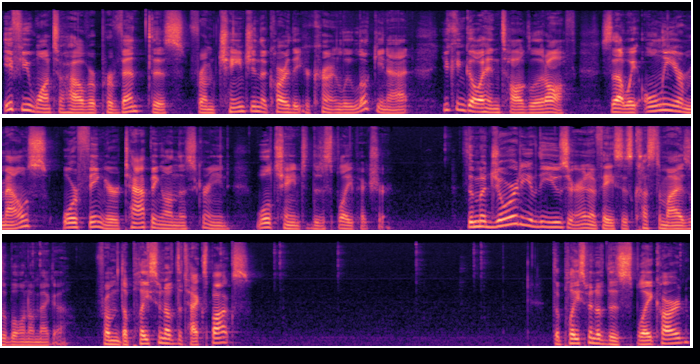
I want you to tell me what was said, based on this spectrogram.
If you want to, however, prevent this from changing the card that you're currently looking at, you can go ahead and toggle it off so that way only your mouse or finger tapping on the screen will change the display picture. The majority of the user interface is customizable in Omega, from the placement of the text box, the placement of the display card,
